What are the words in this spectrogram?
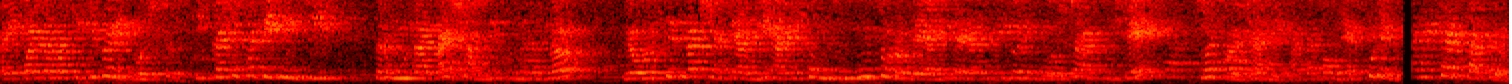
आणि वजाबाकीची गणित गोष्ट. ही कशासाठी घ्यायची? तर मुलांना शाब्दिक उदाहरणं व्यवस्थित लक्षात यावी आणि समजून घेऊन सोडवता यावी. त्याच्यासाठी गणित गोष्ट अतिशय महत्वाची आहे. आता पाहूया पुढे. काही चढता क्रम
